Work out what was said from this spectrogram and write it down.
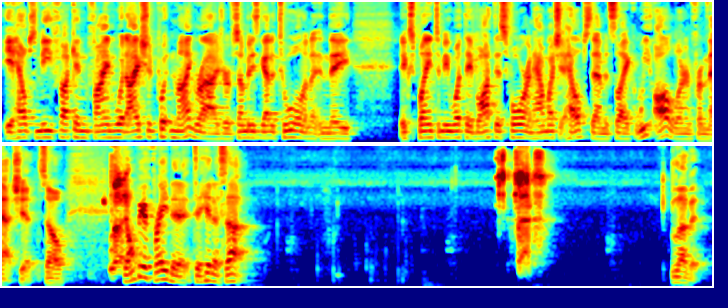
it helps me fucking find what I should put in my garage, or if somebody's got a tool and, and they explain to me what they bought this for and how much it helps them. It's like we all learn from that shit. So Right. don't be afraid to, to hit us up. Facts. Love it.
